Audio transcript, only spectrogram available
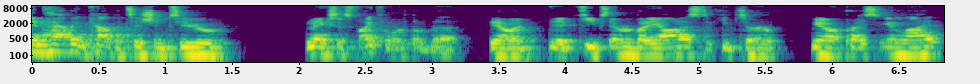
in having competition too makes us fight for it a little bit. You know, it, it keeps everybody honest. It keeps our you know pricing in line.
